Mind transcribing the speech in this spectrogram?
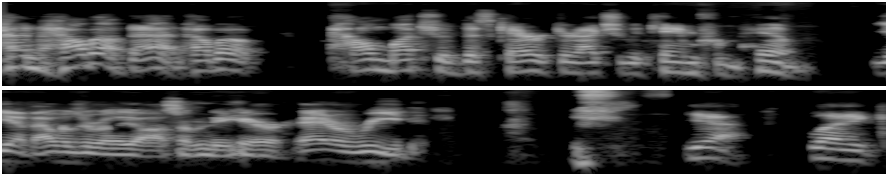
and how about that? How about how much of this character actually came from him? Yeah, that was really awesome to hear and to read. Yeah, like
